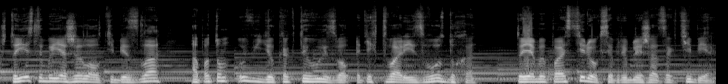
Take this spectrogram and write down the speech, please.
что если бы я желал тебе зла, а потом увидел, как ты вызвал этих тварей из воздуха, то я бы поостерегся приближаться к тебе.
